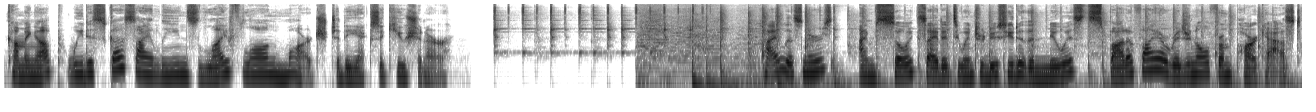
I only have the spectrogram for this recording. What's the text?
Coming up, we discuss Aileen's lifelong march to the executioner. Hi, listeners. I'm so excited to introduce you to the newest Spotify original from Parcast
